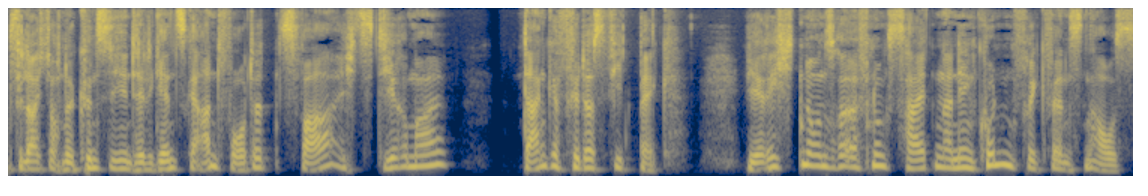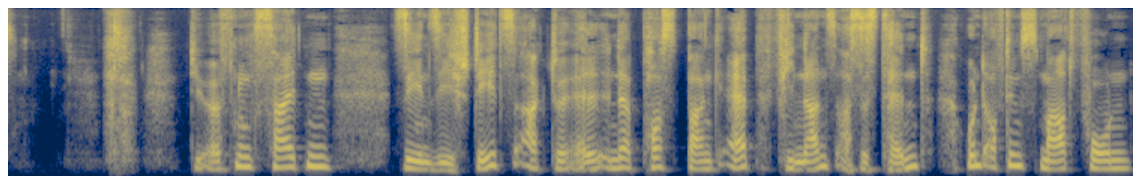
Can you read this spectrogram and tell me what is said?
vielleicht auch eine künstliche Intelligenz geantwortet. Zwar, ich zitiere mal, Danke für das Feedback. Wir richten unsere Öffnungszeiten an den Kundenfrequenzen aus. Die Öffnungszeiten sehen Sie stets aktuell in der Postbank-App Finanzassistent und auf dem Smartphone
